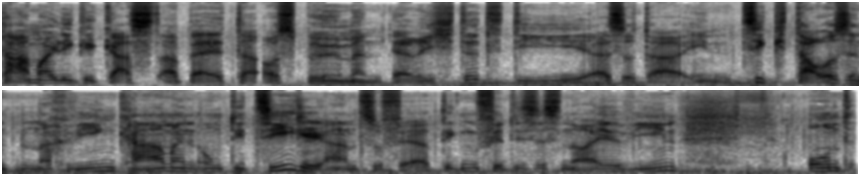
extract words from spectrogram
damalige Gastarbeiter aus Böhmen errichtet, die also da in zigtausenden nach Wien kamen, um die Ziegel anzufertigen für dieses neue Wien. Und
